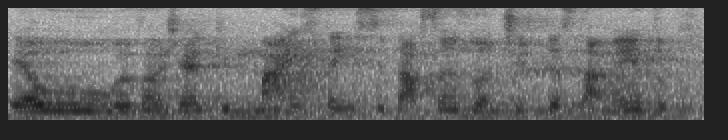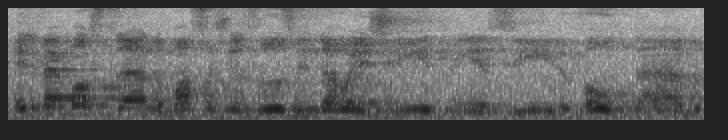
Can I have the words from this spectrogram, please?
é o evangelho que mais tem citações do Antigo Testamento. Ele vai mostrando, mostra Jesus indo ao Egito, em exílio, voltando,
